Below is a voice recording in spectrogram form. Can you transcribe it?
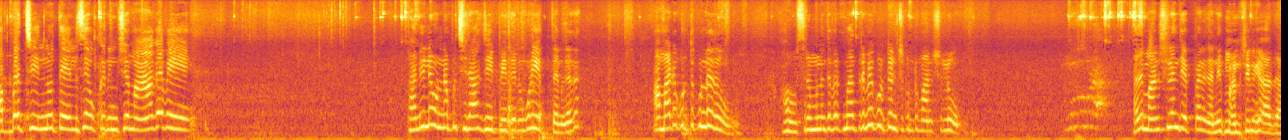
అబ్బా చిన్ను తెలిసి ఒక్క నిమిషం ఆగవే. పనిలో ఉన్నప్పుడు చిరాకు చెప్పేది అని కూడా చెప్తాను కదా. ఆ మాట గుర్తుకుండదు. అవసరం ఉన్నంత వరకు మాత్రమే గుర్తుంచుకుంటారు మనుషులు. అదే మనుషులు అని చెప్పాను కానీ మనిషిని కాదా?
